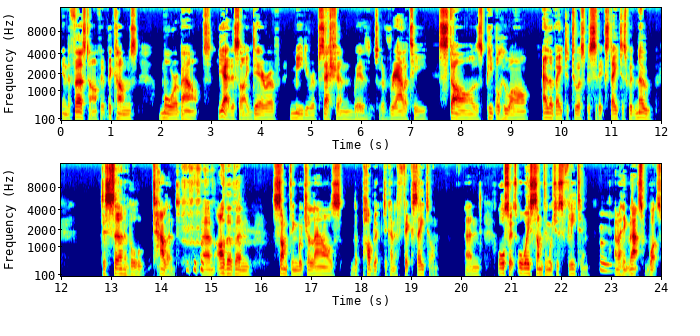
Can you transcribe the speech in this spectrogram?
in the first half. It becomes more about, yeah, this idea of media obsession with sort of reality stars, people who are elevated to a specific status with no discernible talent um, other than something which allows the public to kind of fixate on. And also, it's always something which is fleeting. Hmm. And I think that's what's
